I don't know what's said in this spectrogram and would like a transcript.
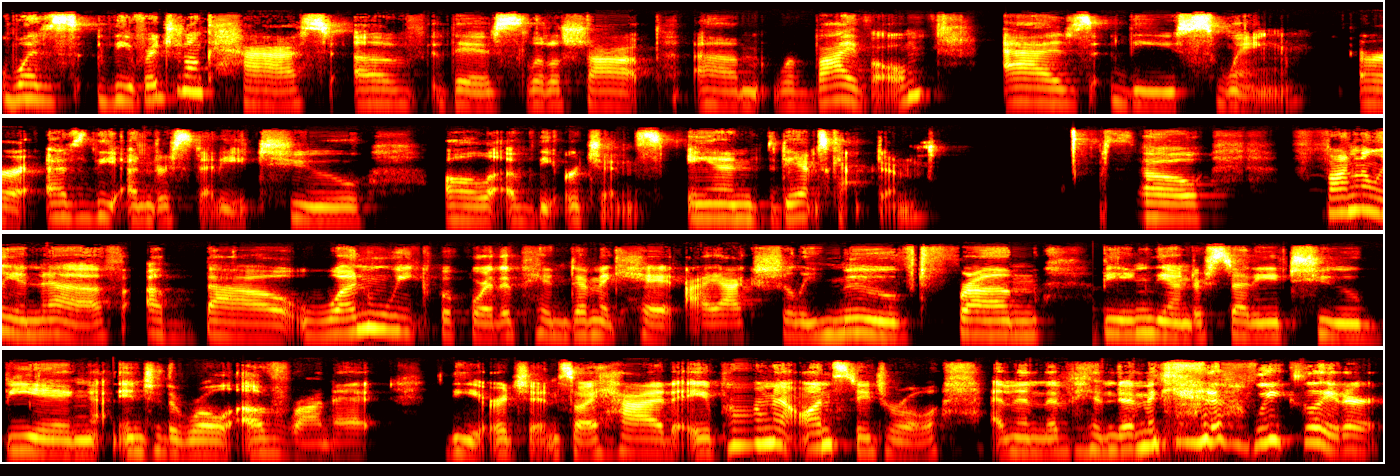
was the original cast of this Little Shop um, revival as the swing or as the understudy to all of the urchins and the dance captain. So funnily enough, about one week before the pandemic hit, I actually moved from being the understudy to being into the role of Ronette, the urchin. So I had a permanent onstage role, and then the pandemic hit a week later.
